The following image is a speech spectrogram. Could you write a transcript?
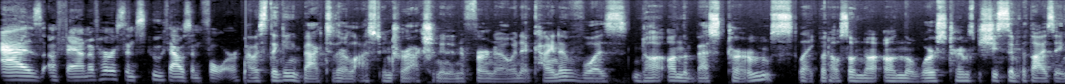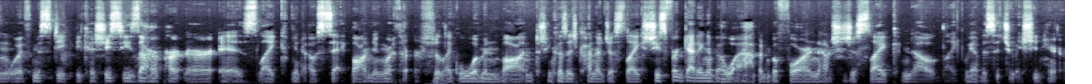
as a fan of her since 2004. I was thinking back to their last interaction in Inferno, and it kind of was not on the best terms, like, but also not on the worst terms. She's sympathizing with Mystique because she sees that her partner is like, you know, sick, bonding with her, so like woman bond. Because it's kind of just like she's forgetting about what happened before, and now she's just like, no, like we have a situation here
